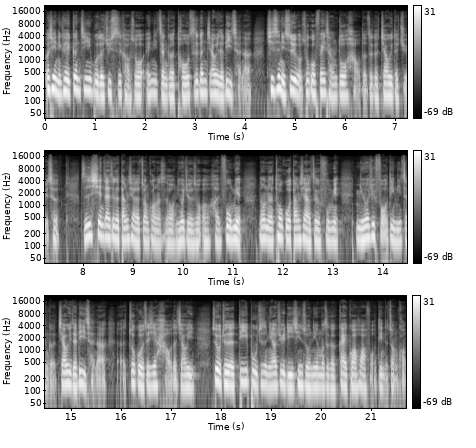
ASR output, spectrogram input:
而且你可以更进一步的去思考说，诶，你整个投资跟交易的历程啊，其实你是有做过非常多好的这个交易的决策，只是现在这个当下的状况的时候，你会觉得说，哦，很负面，然后呢，透过当下的这个负面，你会去否定你整个交易的历程啊，呃，做过这些好的交易。所以我觉得第一步就是你要去理清说，你有没有这个概括化否定的状况。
